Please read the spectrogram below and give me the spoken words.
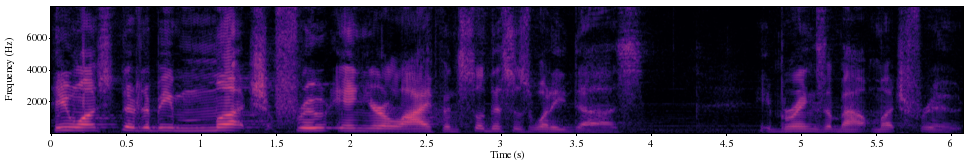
He wants there to be much fruit in your life, and so this is what He does. He brings about much fruit.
